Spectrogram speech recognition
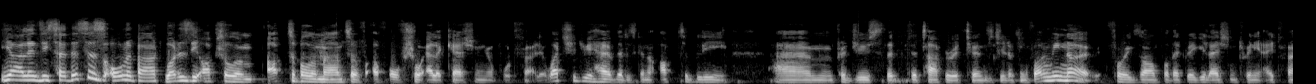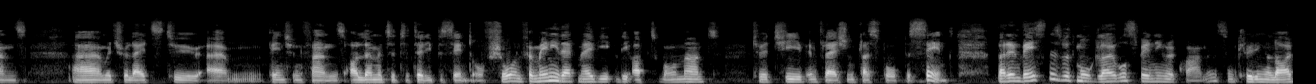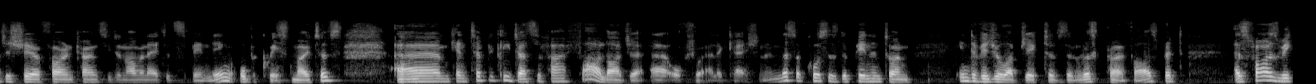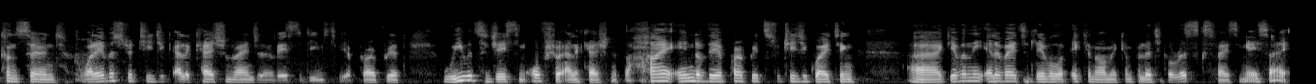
Yeah, Lindsay. So this is all about what is the optimal, optimal amount of, of offshore allocation in your portfolio. What should you have that is going to optimally um, produce the, the type of returns that you're looking for? And we know, for example, that Regulation 28 funds, um, which relates to um, pension funds, are limited to 30% offshore. And for many, that may be the optimal amount to achieve inflation plus 4%. But investors with more global spending requirements, including a larger share of foreign currency denominated spending or bequest motives, um, can typically justify a far larger uh, offshore allocation. And this, of course, is dependent on individual objectives and risk profiles. But as far as we're concerned, whatever strategic allocation range an investor deems to be appropriate, we would suggest an offshore allocation at the high end of the appropriate strategic weighting Uh, given the elevated level of economic and political risks facing SA.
